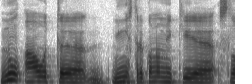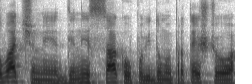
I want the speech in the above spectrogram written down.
Ну, а от е, міністр економіки Словаччини Денис Саков повідомив про те, що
